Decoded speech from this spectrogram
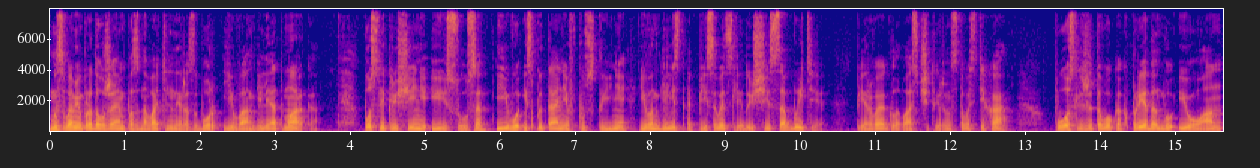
Мы с вами продолжаем познавательный разбор Евангелия от Марка. После крещения Иисуса и его испытания в пустыне евангелист описывает следующие события. Первая глава с 14 стиха. После же того, как предан был Иоанн,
